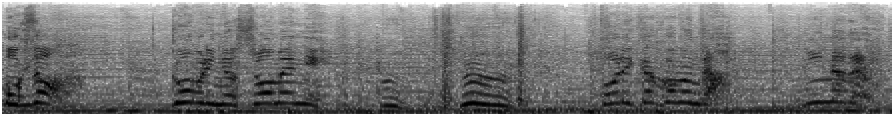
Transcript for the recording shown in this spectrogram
僕ぞ。ゴブリンの正面に。うん、うん、取り囲むんだ。みんなで。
